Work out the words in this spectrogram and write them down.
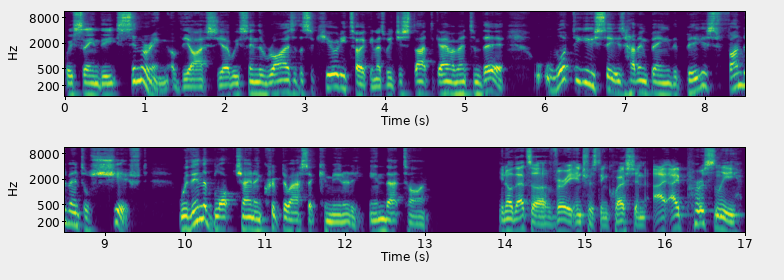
we've seen the simmering of the ICO we've seen the rise of the security token as we just start to gain momentum there. What do you see as having been the biggest fundamental shift within the blockchain and crypto asset community in that time you know, that's a very interesting question. I, I personally,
